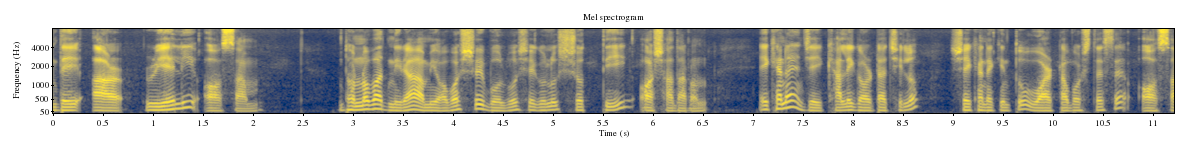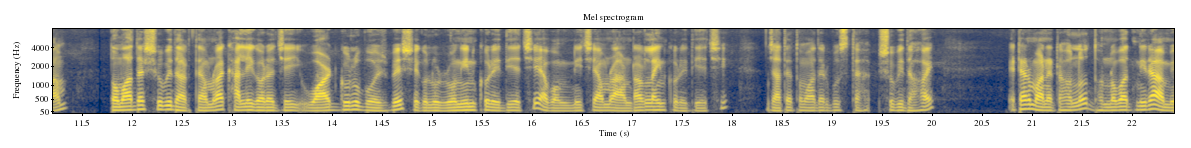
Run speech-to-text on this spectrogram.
they are really awesome ধন্যবাদ নীরা আমি অবশ্যই বলব সেগুলো সত্যিই অসাধারণ। এখানে যেই খালি ঘরটা ছিল, সেখানে কিন্তু ওয়ার্ডটা বসতেছে, অসাম। তোমাদের সুবিধার্থে আমরা খালি ঘরে যেই ওয়ার্ডগুলো বসবে, সেগুলো রঙিন করে দিয়েছি এবং নিচে আমরা আন্ডারলাইন করে দিয়েছি, যাতে তোমাদের বুঝতে সুবিধা হয়। এটার মানেটা হলো, ধন্যবাদ নীরা আমি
